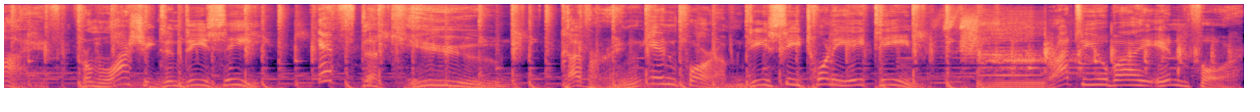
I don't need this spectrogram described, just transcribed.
Live from Washington, D.C., it's theCUBE. Covering Inforum DC 2018. Brought to you by Infor.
